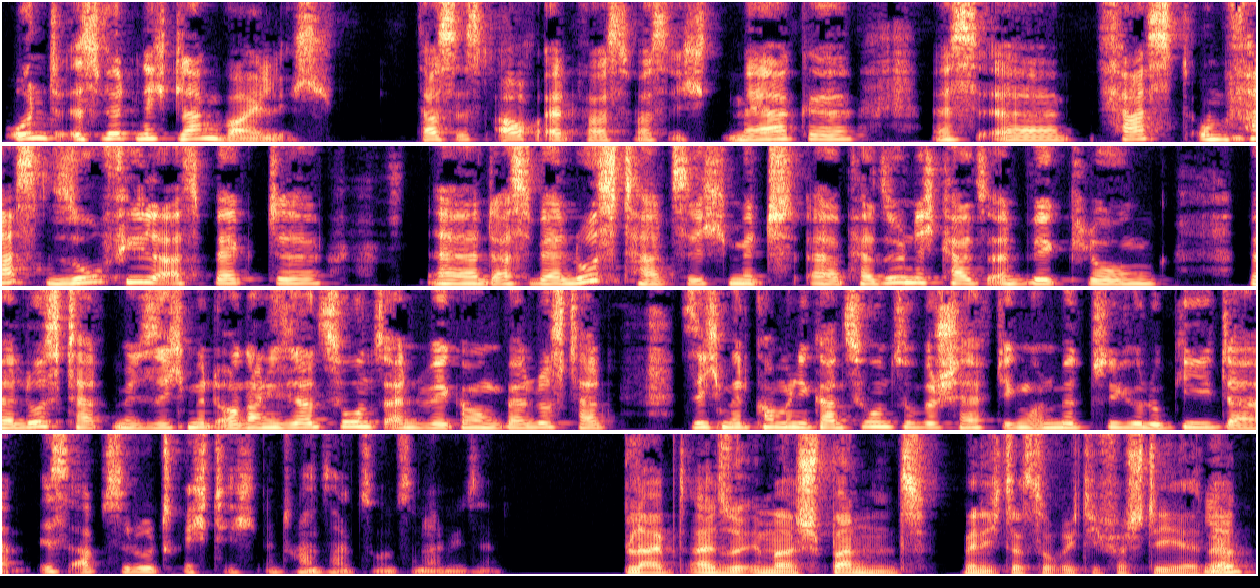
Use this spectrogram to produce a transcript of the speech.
Und es wird nicht langweilig. Das ist auch etwas, was ich merke. Es äh, fast umfasst so viele Aspekte, äh, dass wer Lust hat, sich mit äh, Persönlichkeitsentwicklung, wer Lust hat, sich mit Organisationsentwicklung, wer Lust hat, sich mit Kommunikation zu beschäftigen und mit Psychologie, da ist absolut richtig in Transaktionsanalyse. Bleibt also immer spannend, wenn ich das so richtig verstehe. Ne? Ja.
